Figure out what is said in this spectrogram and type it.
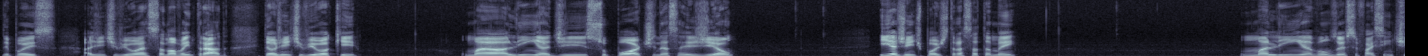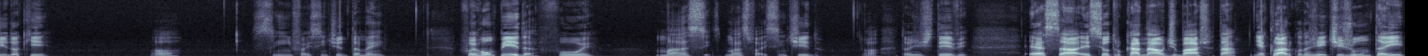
Depois a gente viu essa nova entrada. Então a gente viu aqui uma linha de suporte nessa região. E a gente pode traçar também uma linha, vamos ver se faz sentido aqui. Ó, sim, faz sentido também. Foi rompida? Foi mas, mas faz sentido. Ó, então a gente teve essa, esse outro canal de baixo, tá? E é claro, quando a gente junta aí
